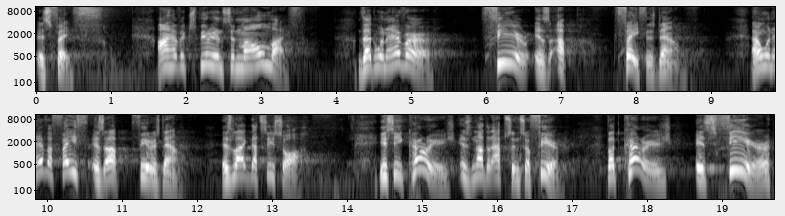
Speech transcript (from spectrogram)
is faith. I have experienced in my own life that whenever fear is up, faith is down. And whenever faith is up, fear is down. It's like that seesaw. You see, courage is not an absence of fear, but courage is fear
